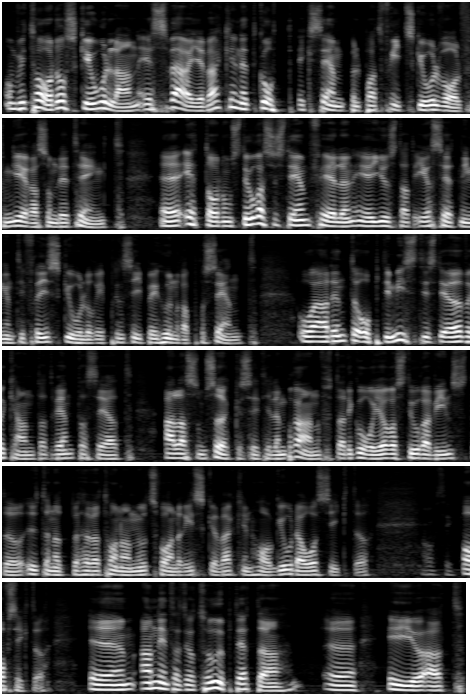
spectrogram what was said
om vi tar då skolan, är Sverige verkligen ett gott exempel på att fritt skolval fungerar som det är tänkt? Eh, ett av de stora systemfelen är just att ersättningen till friskolor i princip är 100 procent. Och är det inte optimistiskt i överkant att vänta sig att alla som söker sig till en bransch där det går att göra stora vinster utan att behöva ta några motsvarande risker verkligen har goda åsikter, Avsikt. avsikter? Eh, anledningen till att jag tar upp detta eh, är ju att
